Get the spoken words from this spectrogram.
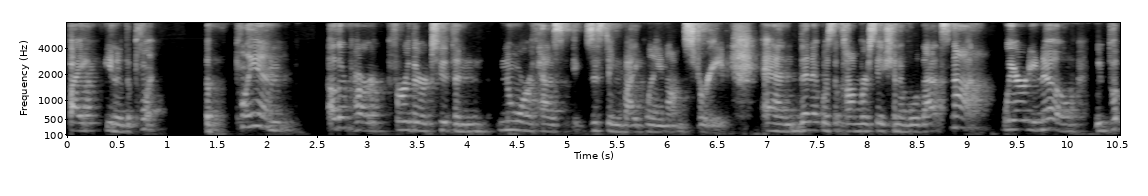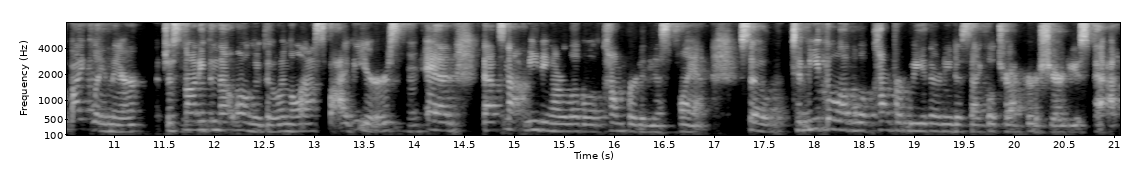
by, you know, the plan, the plan, other part further to the north has existing bike lane on street. And then it was a conversation of, well, that's not, we already know, we put bike lane there just not even that long ago in the last five years. Mhm. And that's not meeting our level of comfort in this plan. So to meet the level of comfort, we either need a cycle track or a shared use path.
